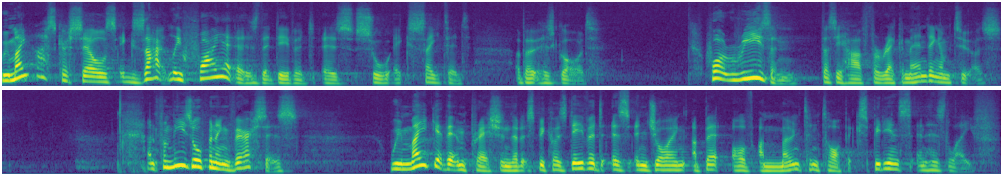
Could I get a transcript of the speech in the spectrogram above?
we might ask ourselves exactly why it is that David is so excited about his God. What reason does he have for recommending him to us? And from these opening verses, we might get the impression that it's because David is enjoying a bit of a mountaintop experience in his life.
